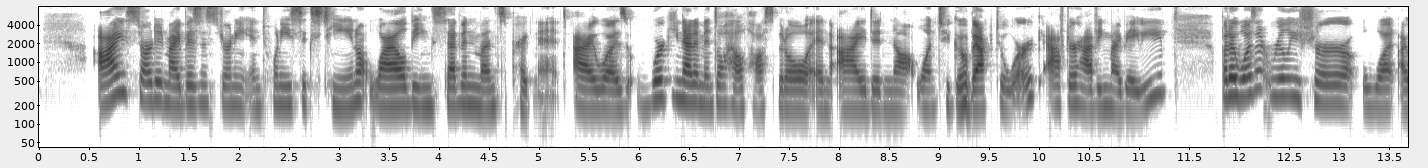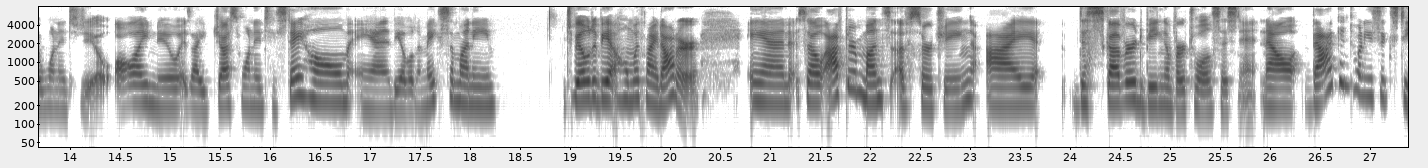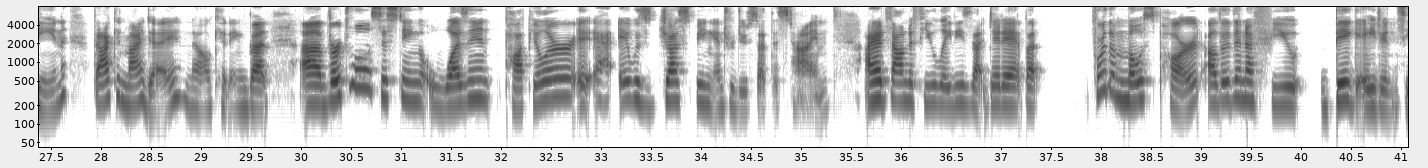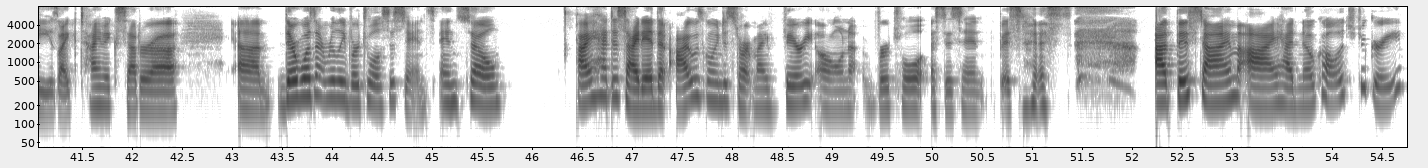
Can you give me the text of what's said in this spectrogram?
I started my business journey in 2016 while being seven months pregnant. I was working at a mental health hospital and I did not want to go back to work after having my baby, but I wasn't really sure what I wanted to do. All I knew is I just wanted to stay home and be able to make some money to be able to be at home with my daughter. And so after months of searching, I discovered being a virtual assistant. Now, back in 2016, back in my day, no kidding, but uh, virtual assisting wasn't popular. It, it was just being introduced at this time. I had found a few ladies that did it, but for the most part, other than a few big agencies like Time Etc., um, there wasn't really virtual assistants. And so I had decided that I was going to start my very own virtual assistant business. At this time, I had no college degree.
